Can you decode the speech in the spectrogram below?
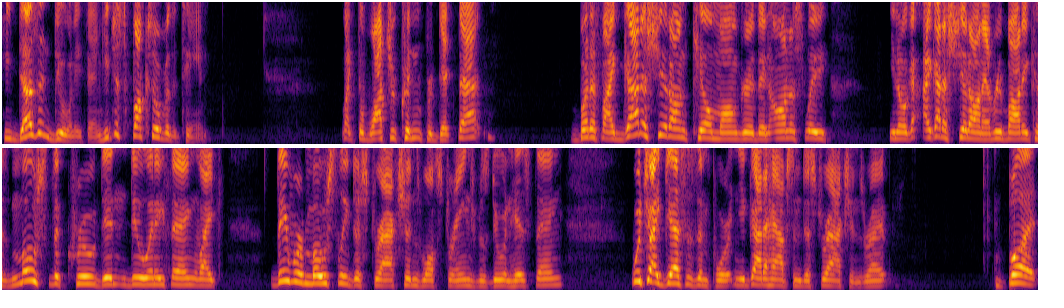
He doesn't do anything, he just fucks over the team. Like, the Watcher couldn't predict that. But if I got a shit on Killmonger, then honestly, you know, I got to shit on everybody because most of the crew didn't do anything. Like, they were mostly distractions while Strange was doing his thing, which I guess is important. You got to have some distractions, right? But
